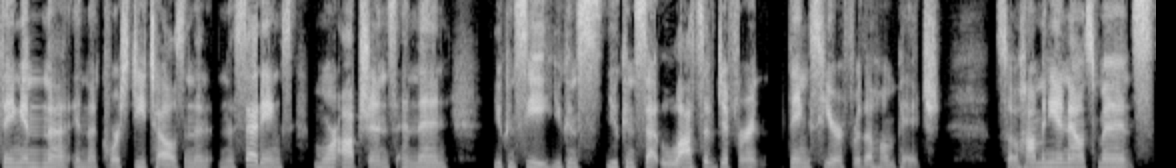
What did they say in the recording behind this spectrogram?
thing in the in the course details and the, in the settings more options and then you can see you can you can set lots of different things here for the homepage so how many announcements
